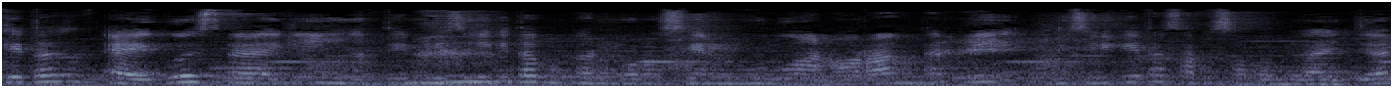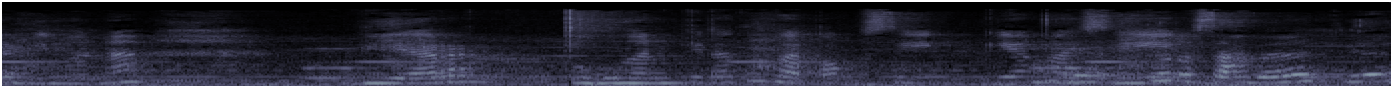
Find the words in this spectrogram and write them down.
kita eh gue sekali lagi ingetin di sini kita bukan ngurusin hubungan orang, tapi di sini kita sama-sama belajar gimana biar hubungan kita tuh nggak toksik ya nggak sih? itu resah banget ya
